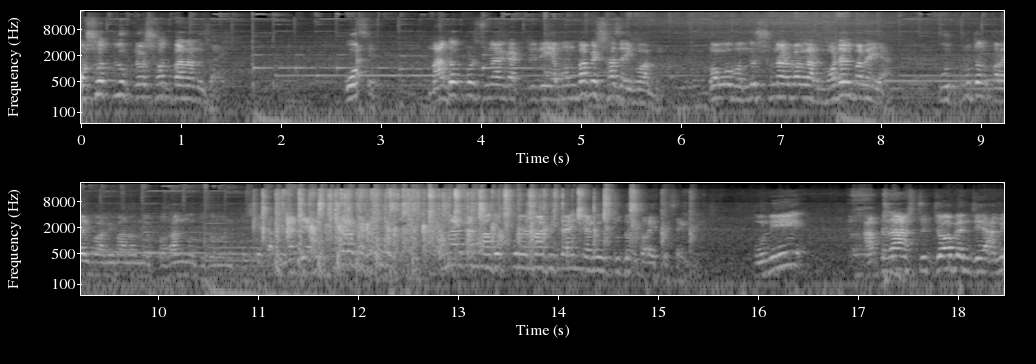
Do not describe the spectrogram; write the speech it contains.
অসৎ লোকটা সৎ বানানো যায়। ও আছে। মাধবপুর সোনারঘাটে এমন ভাবে সাজাইবো আমি। বঙ্গবন্ধু সোনার বাংলার মডেল বানাইয়া উদ্বোধন করাইবো আমি মাননীয় প্রধানমন্ত্রী সোনারঘাটে সোনারঘাট মাধবপুরের মাটি চাই আমি উদ্বোধন করাইতে চাই। উনি আপনারা আশ্চর্য হবেন যে আমি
